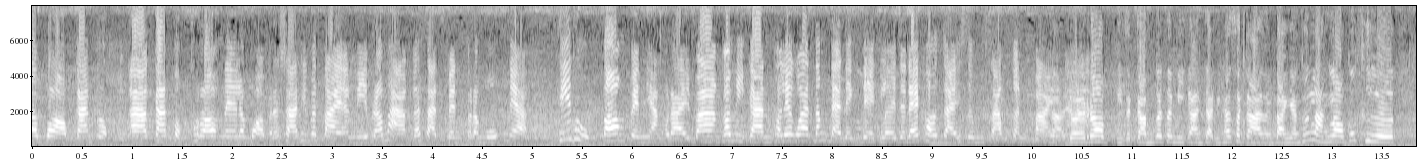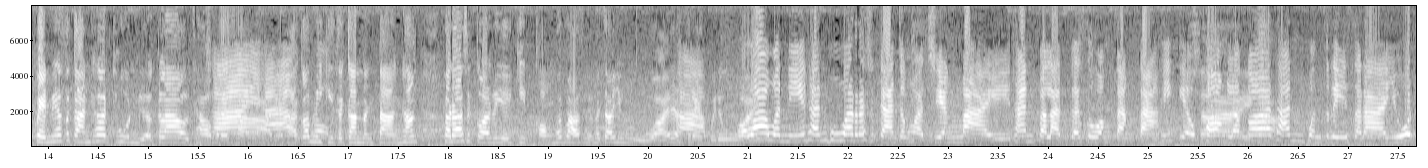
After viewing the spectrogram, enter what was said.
ระบอบการปกอ่าการปกครองในระบอบประชาธิปไตยอันมีพระมหากษัตริย์เป็นประมุขเนี่ยที่ถูกต้องเป็นอย่างไรบ้าง ก็มีการเขาเรียกว่าตั้งแต่เด็ก ๆ เลยจะได้เข้าใจซึมซับกันไปค่ะนะโดยรอบกิจกรรมก็จะมีการจัดนิทรรศการต่างๆ อย่างข้างหลังเราก็คือเป็นนิทรรศการเทิดทูนเหนือเกล้าชาวประชาใช่ค่ะนะคะก็มีกิจกรรมต่างๆ ทั้งพระราชกรณียกิจของพระบาทสมเด็จพระเจ้าอยู่หัวแสดงไปด้วเพยราะว่าวันนี้ท่านผู้ว่าราชการจังหวัดเชียงใหม่ ท่านปลัดกระทรวงต่างๆ ที่เกี่ยวข้องใช่แล้วก็ค่ะท่านพลตรีสรายุทธ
